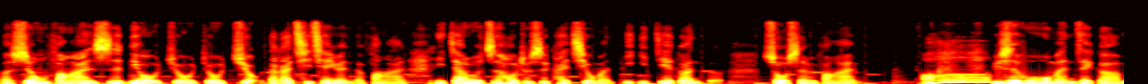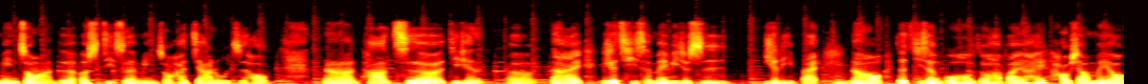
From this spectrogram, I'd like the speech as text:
呃试用方案是六九九九，大概七千元的方案，你加入之后就是开启我们第一阶段的瘦身方案。”哦，于是乎，我们这个民众啊，这个二十几岁的民众，他加入之后，那他吃了几天，呃，大概一个启程，maybe 就是一个礼拜，嗯、然后这启程过后之后，他发现，嘿，好像没有。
